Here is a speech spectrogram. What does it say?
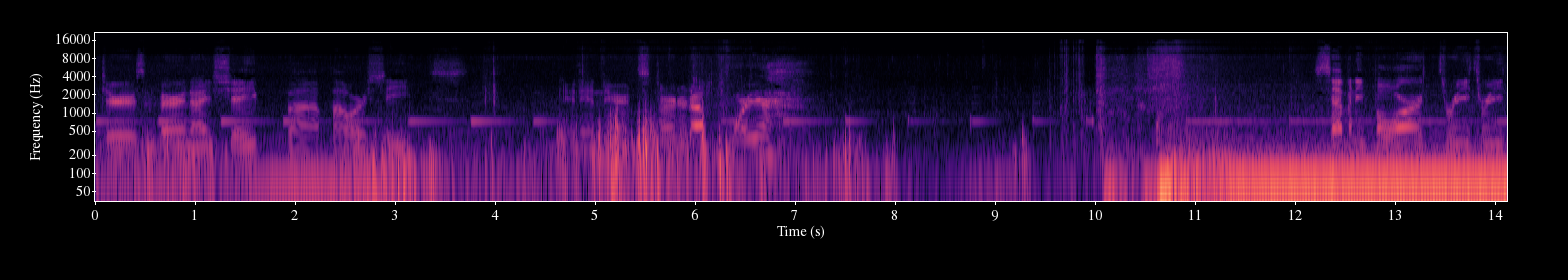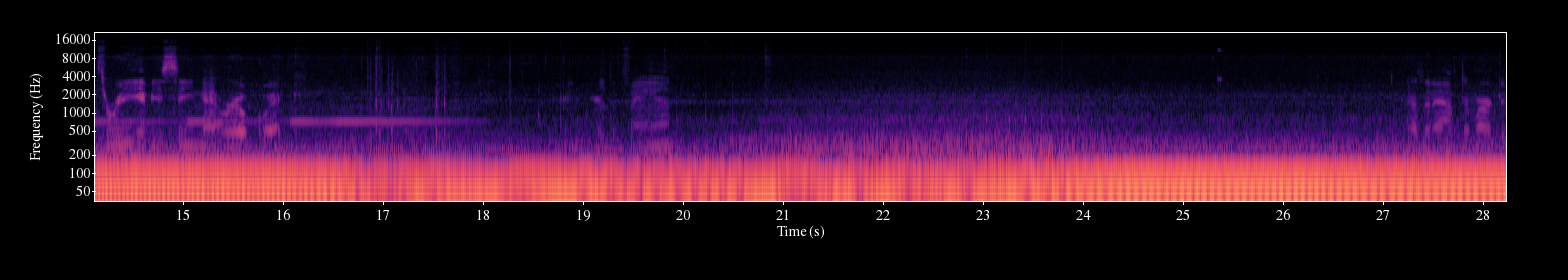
Interior's in very nice shape. Uh, power seats. Get in there and start it up for you. Seventy-four three three three. Have you seen that real quick? stereo in it. The wipers working. Blinker to the left, blinker to the right. Horn, Bose stereo. I don't know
